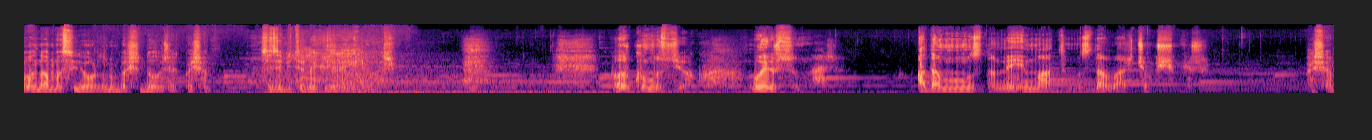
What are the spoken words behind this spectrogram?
Kumandan Vasili ordunun başında olacak paşam. Sizi bitirmek üzere geliyorlar. Korkumuz yok. Buyursunlar. Adamımız da mühimmatımız da var çok şükür. Paşam.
